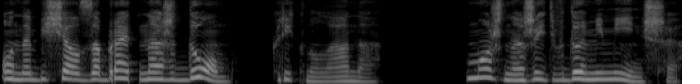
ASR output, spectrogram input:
«Он обещал забрать наш дом!» — крикнула она. «Можно жить в доме меньше»,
